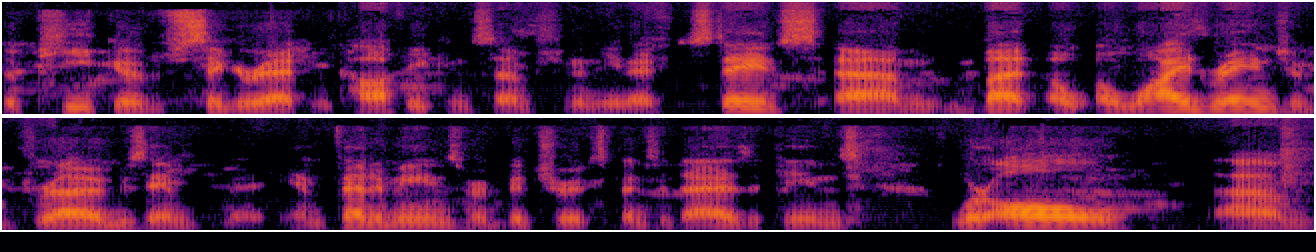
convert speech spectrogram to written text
the peak of cigarette and coffee consumption in the United States, um, but a, a, wide range of drugs, am, amphetamines, barbiturates, benzodiazepines, were all um,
